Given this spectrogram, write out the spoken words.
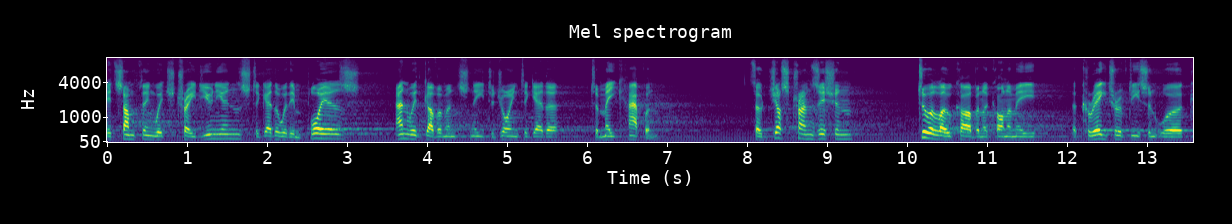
It's something which trade unions, together with employers and with governments, need to join together to make happen. So just transition to a low carbon economy, a creator of decent work,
